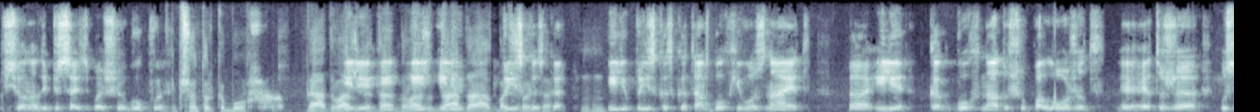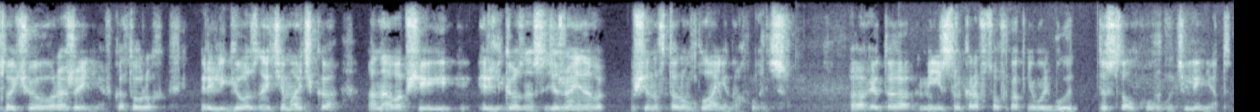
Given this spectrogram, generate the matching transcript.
все надо писать с большой буквы? И почему только Бог? Да, дважды, или, да, дважды. Или, да, да, с большой, присказка, да. Или присказка там «Бог его знает», или как Бог на душу положит. Э, это же устойчивое выражение, в которых религиозная тематика, она вообще, религиозное содержание, она вообще на втором плане находится. А это министр Кравцов как-нибудь будет истолковывать или нет?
